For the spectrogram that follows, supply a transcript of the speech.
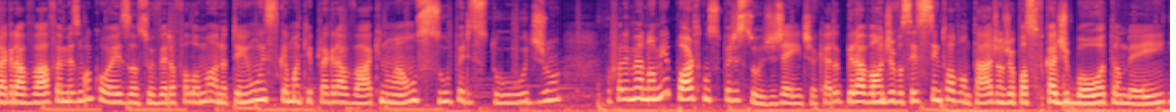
pra gravar foi a mesma coisa. O Silveira falou, mano, eu tenho um esquema aqui pra gravar que não é um super estúdio. Eu falei, meu, não me importo com super estúdio, gente. Eu quero gravar onde vocês se sintam à vontade, onde eu posso ficar de boa também.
